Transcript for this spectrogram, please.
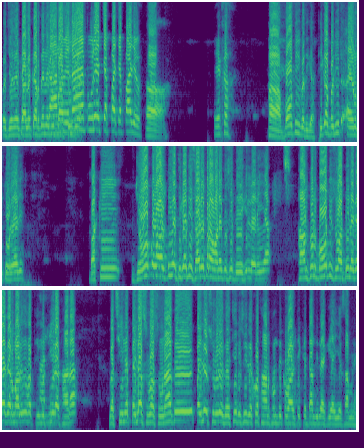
ਉਹ ਜਿਵੇਂ ਗੱਲ ਕਰਦੇ ਨੇ ਜੀ ਬਾਕੀ ਦੇ- ਪੂਰੇ ਚੱਪਾ ਚੱਪਾ ਜੋ। ਹਾਂ। ਵੇਖੋ ਹਾਂ ਬਹੁਤ ਹੀ ਵਧੀਆ। ਠੀਕ ਆ ਬਲਜੀਤ ਐ ਨੂੰ ਤੋਰਿਆ ਜੀ। ਬਾਕੀ ਜੋ ਕੁਆਲਿਟੀ ਹੈ ਠੀਕ ਆ ਜੀ ਸਾਰੇ ਭਰਾਵਾਂ ਨੇ ਤੁਸੀਂ ਦੇਖ ਹੀ ਲੈਣੀ ਆ। ਥਾਨ ਥੁਨ ਬਹੁਤ ਹੀ ਸਵਾਦੀ ਲੱਗਾ ਕਰਮ ਵਾਲੀ ਨੂੰ ਹੱਥੀ ਮੁੱਠੀ ਵਾਲਾ ਥਾਣਾ। ਬੱਚੀ ਨੇ ਪਹਿਲਾ ਸੂਆ ਸੁਣਾ ਤੇ ਪਹਿਲੇ ਸੂਏ ਦੇ ਵਿੱਚ ਹੀ ਤੁਸੀਂ ਦੇਖੋ ਥਾਨ ਥੁਨ ਦੀ ਕੁਆਲਿਟੀ ਕਿੱਦਾਂ ਦੀ ਲੈ ਕੇ ਆਈ ਹੈ ਸਾਹਮਣੇ।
